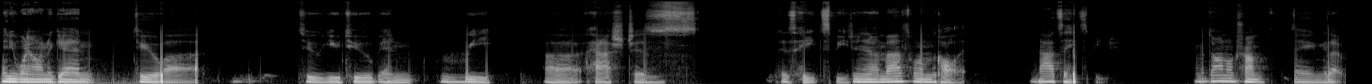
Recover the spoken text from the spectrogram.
and he went on again to uh, to YouTube and re uh, his his hate speech, and that's what I'm gonna call it. That's a hate speech. And Donald Trump saying that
